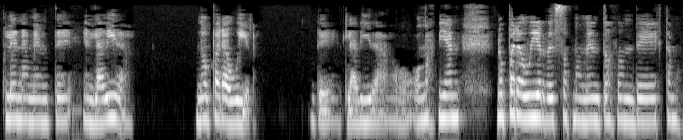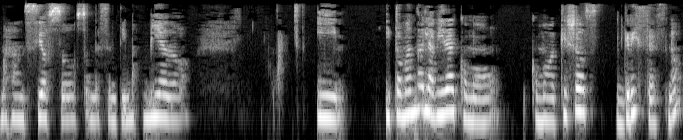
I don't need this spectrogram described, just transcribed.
plenamente en la vida, no para huir de la vida o, más bien no para huir de esos momentos donde estamos más ansiosos, donde sentimos miedo y, tomando la vida como, como aquellos grises, ¿no?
